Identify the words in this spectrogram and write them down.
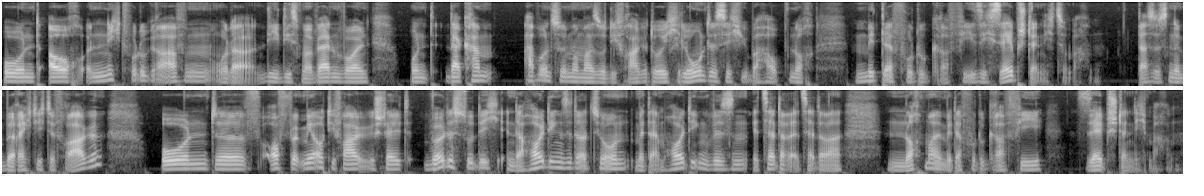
und auch Nicht-Fotografen oder die diesmal werden wollen. Und da kam ab und zu immer mal so die Frage durch, lohnt es sich überhaupt noch mit der Fotografie sich selbstständig zu machen? Das ist eine berechtigte Frage und äh, oft wird mir auch die Frage gestellt, würdest du dich in der heutigen Situation mit deinem heutigen Wissen etc. etc. nochmal mit der Fotografie selbstständig machen?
